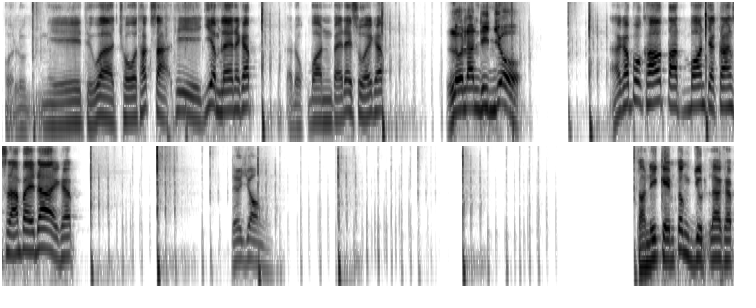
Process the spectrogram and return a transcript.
โอ้ลูกนี้ถือว่าโชว์ทักษะที่เยี่ยมเลยนะครับ กระดกบอลไปได้สวยครับโรนันดินโยอะครับพวกเขาตัดบอลจากกลางสนามไปได้ครับ เดยอง ตอนนี้เกมต้องหยุดแล้วครับ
